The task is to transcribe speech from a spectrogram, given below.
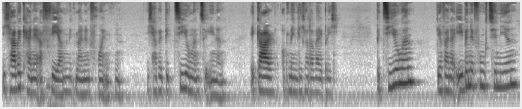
ich habe keine Affären mit meinen Freunden. Ich habe Beziehungen zu ihnen, egal ob männlich oder weiblich. Beziehungen, die auf einer Ebene funktionieren,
